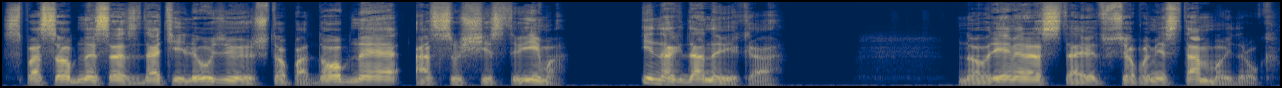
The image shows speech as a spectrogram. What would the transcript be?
способны создать иллюзию, что подобное осуществимо, иногда на века. Но время расставит все по местам, мой друг.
